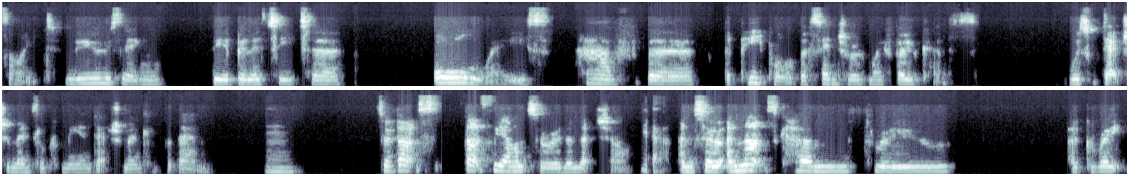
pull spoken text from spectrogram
sight, losing the ability to always have the the people the center of my focus was detrimental for me and detrimental for them. Mm. So that's that's the answer in a nutshell. Yeah. And so and that's come through a great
